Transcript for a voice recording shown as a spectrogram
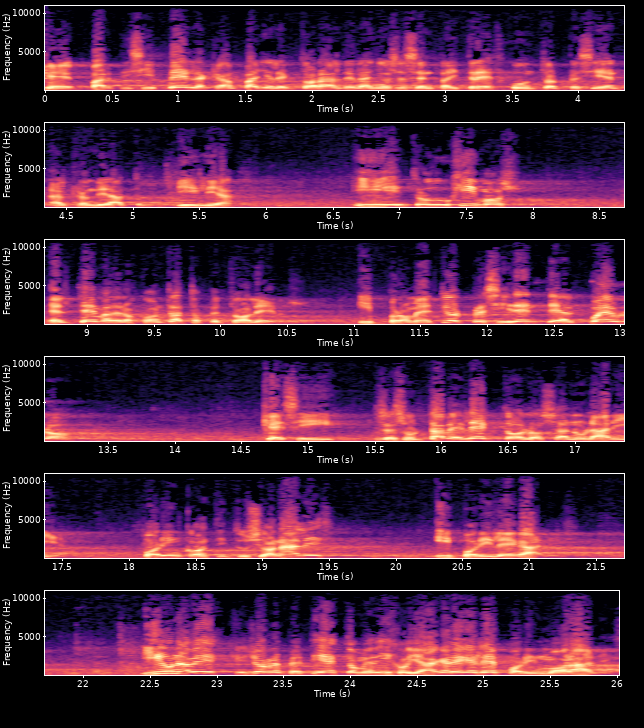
que participé en la campaña electoral del año 63 junto al presidente, al candidato Ilia, y introdujimos el tema de los contratos petroleros. y prometió el presidente al pueblo que si resultaba electo los anularía por inconstitucionales y por ilegales. Y una vez que yo repetí esto me dijo, y agréguele por inmorales.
